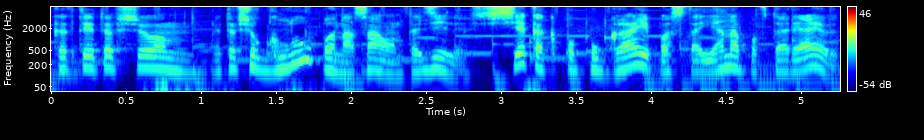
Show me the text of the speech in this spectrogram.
Как-то это все, это все глупо на самом-то деле. Все как попугаи постоянно повторяют.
